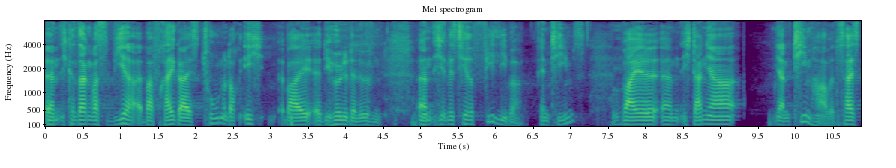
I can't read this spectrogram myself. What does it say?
Ähm, ich kann sagen, was wir bei Freigeist tun und auch ich bei äh, Die Höhle der Löwen. Ähm, ich investiere viel lieber in Teams, mhm. weil ähm, ich dann ja, ja ein Team habe. Das heißt,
